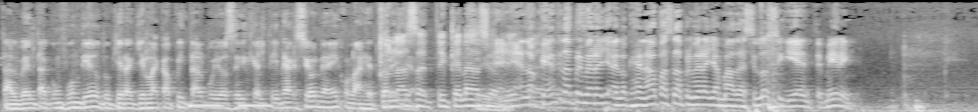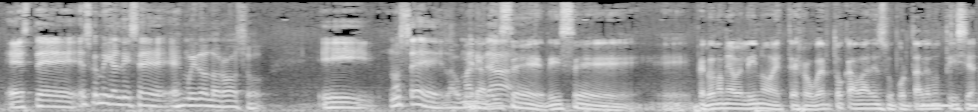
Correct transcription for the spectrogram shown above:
Tal vez está confundido, tú quieres aquí en la capital, pues yo sé que él tiene acciones ahí con las Con las estrellas. eti- que las Sí. accionistas. En lo que entra la primera, en lo que Genaro pasa la primera llamada, decir lo siguiente, miren, este, eso que Miguel dice es muy doloroso y no sé, la humanidad. Mira, dice, dice, eh, perdóname Abelino, este Roberto Cavada en su portal de noticias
